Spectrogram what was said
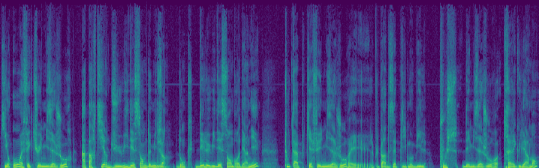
qui ont effectué une mise à jour à partir du 8 décembre 2020. Donc dès le 8 décembre dernier, toute app qui a fait une mise à jour, et la plupart des applis mobiles poussent des mises à jour très régulièrement,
